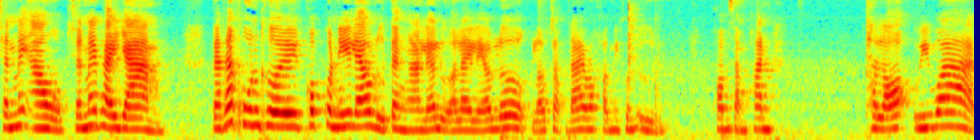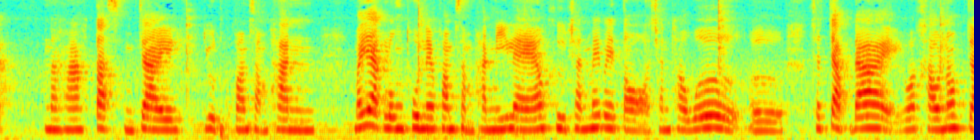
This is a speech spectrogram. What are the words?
ฉันไม่เอา ฉันไม่พยายาม แต่ถ้าคุณเคยคบคนนี้แล้วหรือแต่งงานแล้วหรืออะไรแล้วเลิก เราจับได้ว่าเขามีคนอื่น ความสัมพันธ์ทะเลาะวิวาทนะคะ ตัดสินใจหยุดความสัมพันธ์ ไม่อยากลงทุนในความสัมพันธ์นี้แล้ว คือฉันไม่ไปต่อฉันทาวเวอร์เออฉันจับได้ว่าเขานอกใจ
